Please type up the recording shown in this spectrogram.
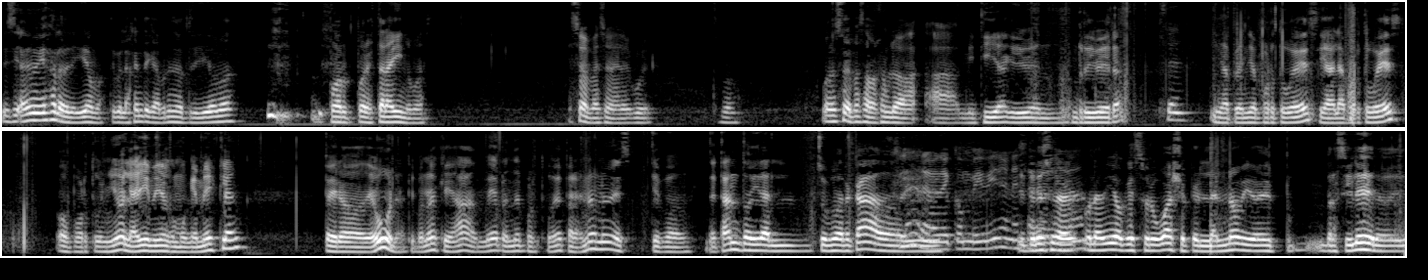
A mí me viaja lo del idioma. Tipo, la gente que aprende otro idioma por, por estar ahí nomás. Eso me parece una locura. Tipo, bueno, eso le pasa, por ejemplo, a, a mi tía que vive en Rivera Sí. y aprendió portugués y habla portugués o portuñol, ahí medio como que mezclan, pero de una, tipo, no es que, ah, voy a aprender portugués para, no, no es, tipo, de tanto ir al supermercado Claro, y, de convivir en y esa tenés una- un amigo que es uruguayo, pero el novio es brasilero y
